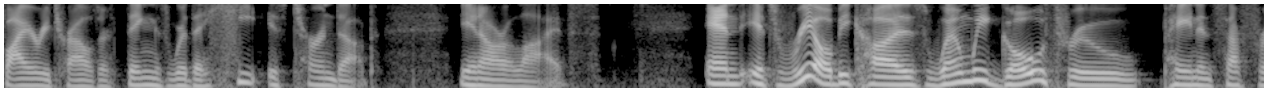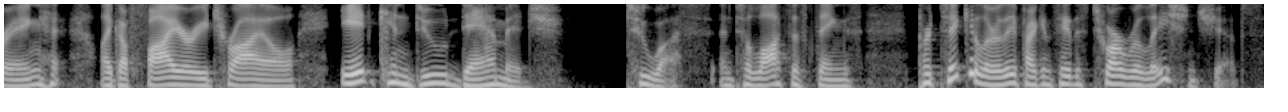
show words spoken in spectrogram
fiery trials or things where the heat is turned up in our lives. And it's real because when we go through pain and suffering, like a fiery trial, it can do damage to us and to lots of things, particularly, if I can say this, to our relationships.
